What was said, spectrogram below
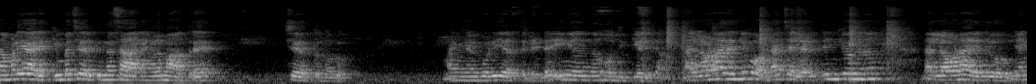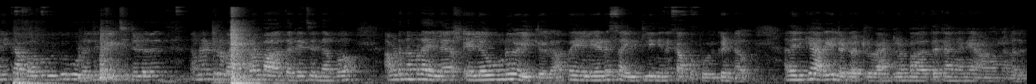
നമ്മൾ ഈ അരയ്ക്കുമ്പോ ചേർക്കുന്ന സാധനങ്ങൾ മാത്രമേ ചേർക്കുന്നുള്ളൂ. മഞ്ഞൾപ്പൊടി ചേർത്തിട്ടുണ്ട്. ഇനി ഒന്ന് ഒതുക്കിയെടുക്കാം നല്ലോണം അരഞ്ഞു പോകണ്ട ചിലയിടത്ത് എനിക്കൊന്ന് നല്ലോണം അരഞ്ഞു ഞാൻ ഈ കപ്പപ്പൂക്ക് കൂടുതൽ കഴിച്ചിട്ടുള്ളത് നമ്മുടെ ട്രിവാൻഡ്രം ഭാഗത്തൊക്കെ ചെന്നപ്പോൾ അവിടെ നമ്മൾ ഇല ഇല കഴിക്കുമല്ലോ. അപ്പൊ ഇലയുടെ സൈഡിൽ ഇങ്ങനെ കപ്പപ്പൂക്ക് ഉണ്ടാവും. അതെനിക്ക് അറിയില്ല കേട്ടോ ട്രിവാൻഡ്രം ഭാഗത്തൊക്കെ അങ്ങനെയാണോ എന്നുള്ളത്.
